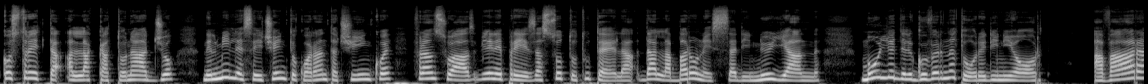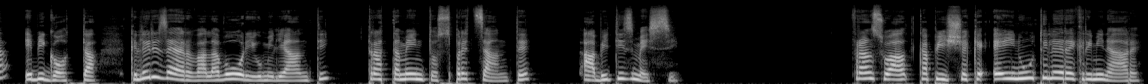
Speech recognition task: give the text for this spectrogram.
Costretta all'accattonaggio, nel 1645 Françoise viene presa sotto tutela dalla baronessa di Nuyan, moglie del governatore di Niort, avara e bigotta, che le riserva lavori umilianti, trattamento sprezzante, abiti smessi. Françoise capisce che è inutile recriminare.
